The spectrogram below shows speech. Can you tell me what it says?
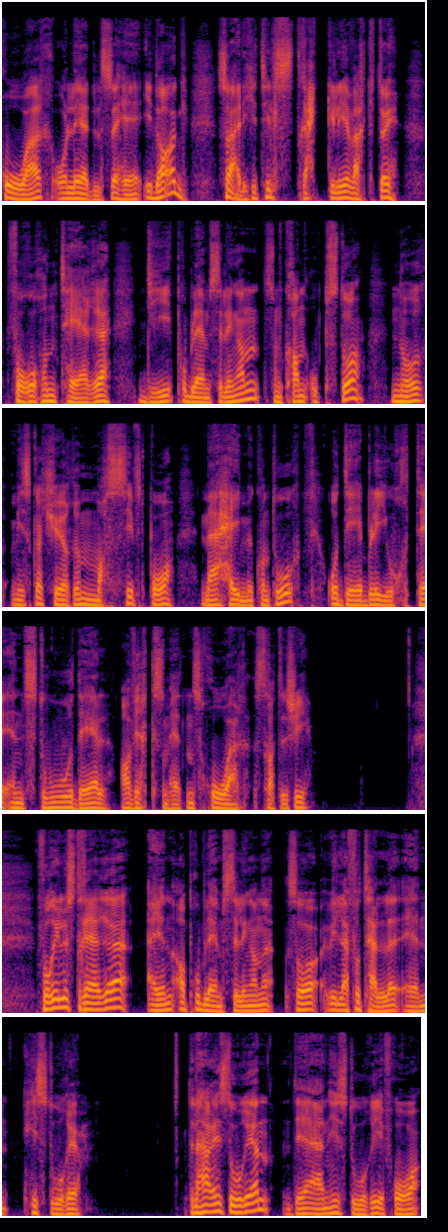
HR og ledelse har i dag, så er det ikke tilstrekkelige verktøy for å håndtere de problemstillingene som kan oppstå når vi skal kjøre massivt på med heimekontor, og det blir gjort til en stor del av virksomhetens HR-strategi. For å illustrere en av problemstillingene, så vil jeg fortelle en historie. Denne historien det er en historie fra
